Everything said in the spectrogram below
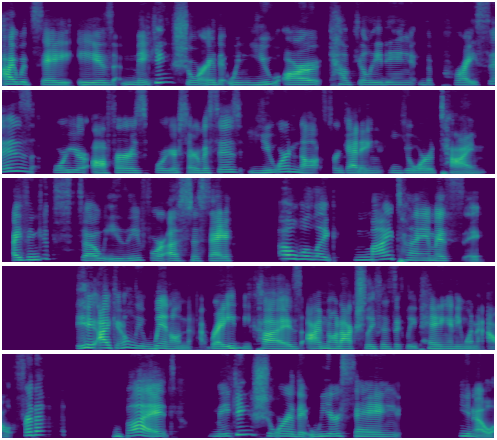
I would say is making sure that when you are calculating the prices for your offers, for your services, you are not forgetting your time. I think it's so easy for us to say, oh, well, like my time is, eh, I can only win on that, right? Because I'm not actually physically paying anyone out for that. But making sure that we are saying, you know,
